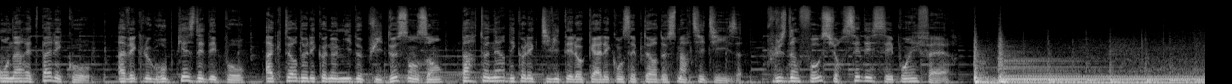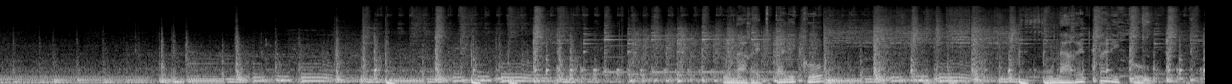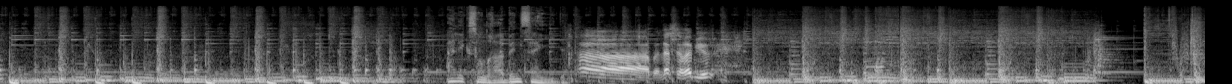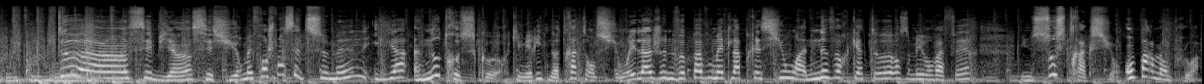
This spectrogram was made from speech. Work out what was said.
On n'arrête pas l'écho avec le groupe Caisse des dépôts, acteur de l'économie depuis 200 ans, partenaire des collectivités locales et concepteur de Smart Cities. Plus d'infos sur cdc.fr. On n'arrête pas l'écho. On n'arrête pas l'écho. Alexandra Ben Saïd. Ah, bah là, ça va mieux. Deux à 1, c'est bien, c'est sûr. Mais franchement, cette semaine, il y a un autre score qui mérite notre attention. Et là, je ne veux pas vous mettre la pression à 9h14, mais on va faire une soustraction. On parle emploi.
